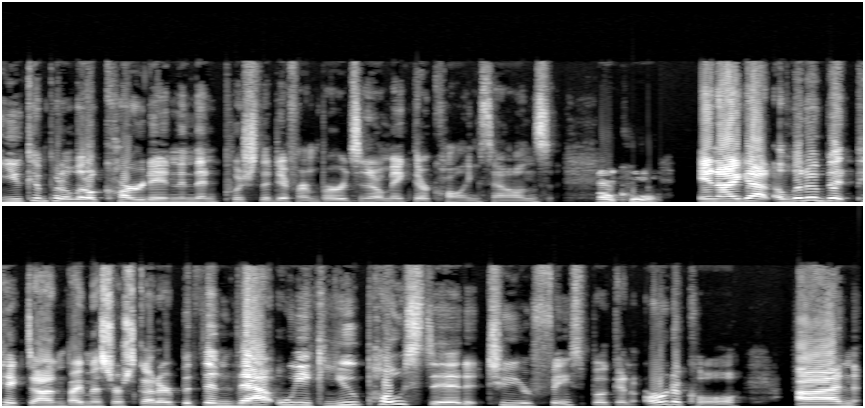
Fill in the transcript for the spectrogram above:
you can put a little card in and then push the different birds and it'll make their calling sounds. Oh, cool. And I got a little bit picked on by Mr. Scudder, but then that week you posted to your Facebook an article on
